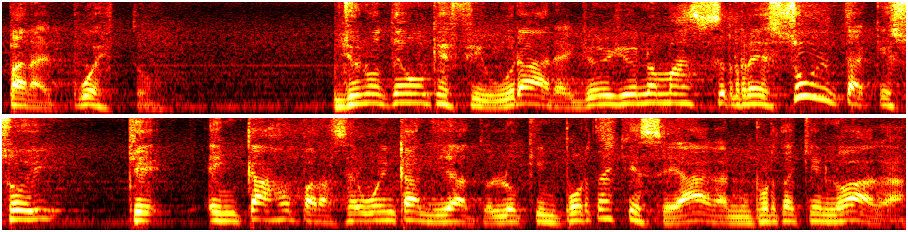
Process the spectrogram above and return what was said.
para el puesto. Yo no tengo que figurar, yo, yo nomás resulta que soy, que encajo para ser buen candidato. Lo que importa es que se haga, no importa quién lo haga.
